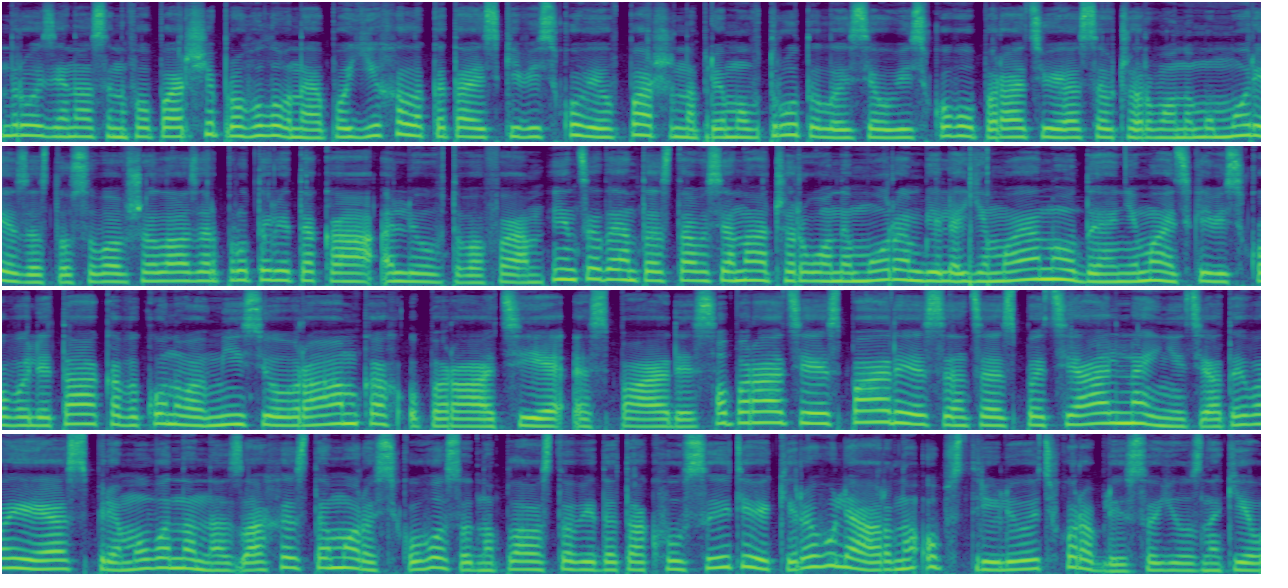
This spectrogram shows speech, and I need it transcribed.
Друзі, нас інфоперші про головне поїхали. Китайські військові вперше напряму втрутилися у військову операцію ЄС в Червоному морі, застосувавши лазер проти літака Люфтваффе. Інцидент стався над Червоним морем біля Ємену, де німецький військовий літак виконував місію в рамках операції Еспайріс. Операція Еспайріс – це спеціальна ініціатива ЄС, спрямована на захист морського судноплавства від атак хуситів, які регулярно обстрілюють кораблі союзників.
